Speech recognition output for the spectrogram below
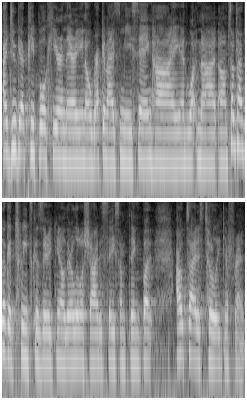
I do get people here and there, you know, recognize me, saying hi and whatnot. Um, sometimes I'll get tweets because they're, you know, they're a little shy to say something. But outside is totally different.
